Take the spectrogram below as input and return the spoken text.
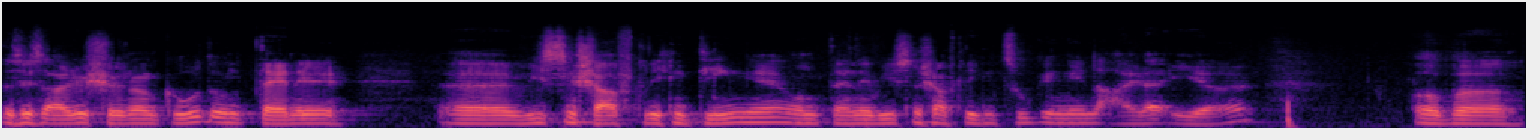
das ist alles schön und gut und deine äh, wissenschaftlichen Dinge und deine wissenschaftlichen Zugänge in aller Ehre, aber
